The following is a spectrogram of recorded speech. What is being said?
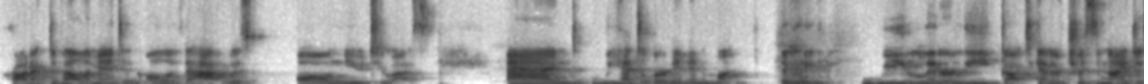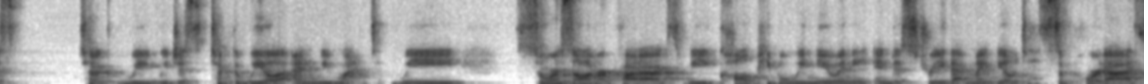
product development and all of that was all new to us. And we had to learn it in a month. we literally got together. Tristan and I just took, we, we just took the wheel and we went. We sourced all of our products. We called people we knew in the industry that might be able to support us.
